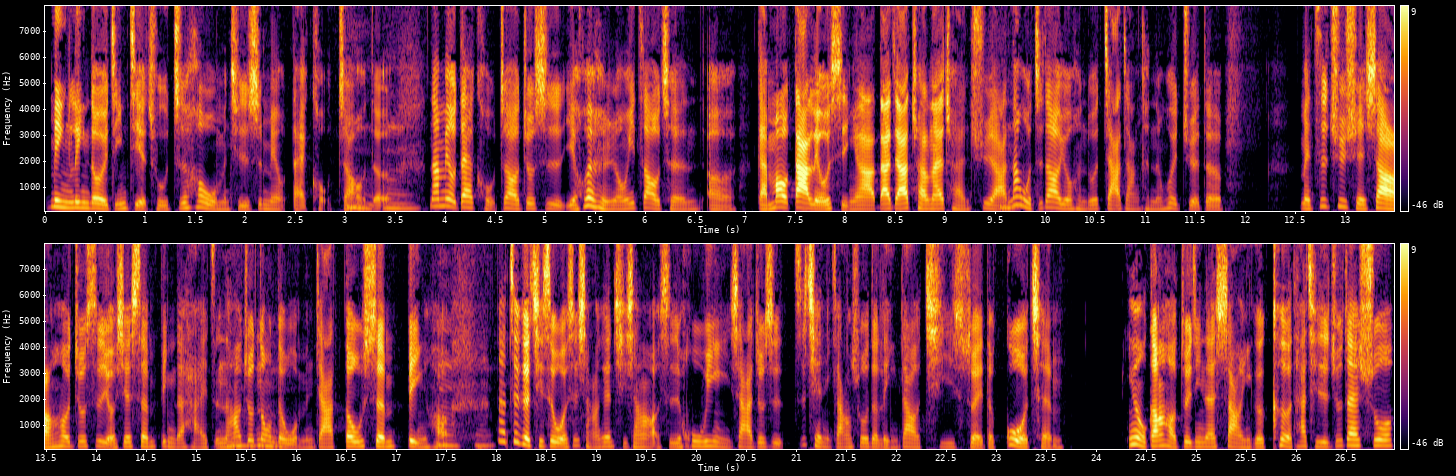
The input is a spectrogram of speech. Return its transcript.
命令都已经解除之后，我们其实是没有戴口罩的。嗯嗯、那没有戴口罩，就是也会很容易造成呃感冒大流行啊，大家传来传去啊。嗯、那我知道有很多家长可能会觉得。每次去学校，然后就是有些生病的孩子，然后就弄得我们家都生病哈。嗯嗯、那这个其实我是想要跟齐翔老师呼应一下，就是之前你刚刚说的零到七岁的过程，因为我刚好最近在上一个课，他其实就在说，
